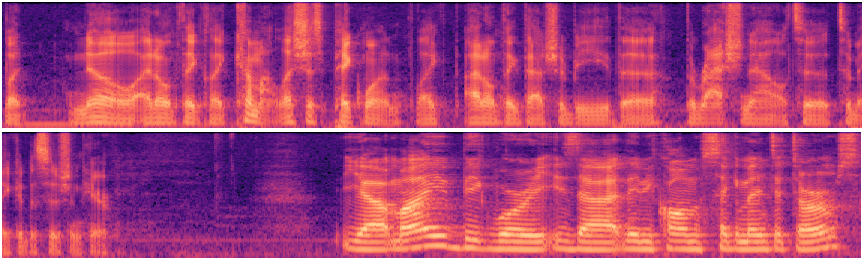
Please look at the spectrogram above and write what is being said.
But no, I don't think like come on, let's just pick one. Like I don't think that should be the the rationale to to make a decision here. Yeah, my big worry is that they become segmented terms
